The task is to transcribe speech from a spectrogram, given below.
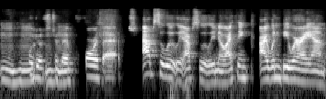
Mm-hmm, Kudos mm-hmm. to them for that. Absolutely, absolutely. No, I think I wouldn't be where I am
